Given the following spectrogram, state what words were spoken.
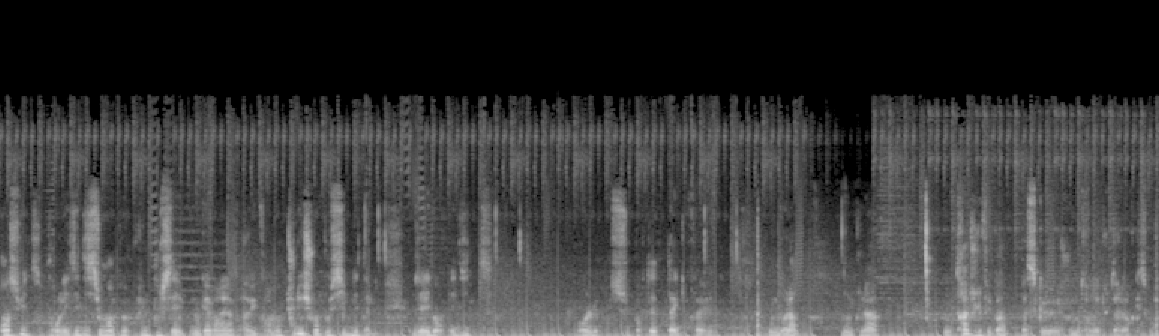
Ensuite, pour les éditions un peu plus poussées, donc avec vraiment tous les choix possibles des tags, vous allez dans Edit, All Supported Tag File. Donc voilà, donc là, donc track je le fais pas parce que je vous montrerai tout à l'heure qu'est-ce qu'on peut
